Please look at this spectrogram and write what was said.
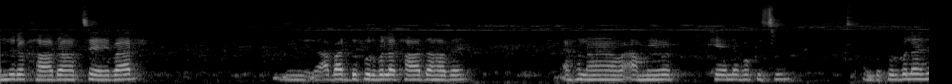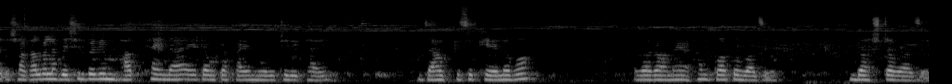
বন্ধুরা খাওয়া দাওয়া হচ্ছে এবার। আবার দুপুরবেলা খাওয়া দাওয়া হবে। এখন আমিও খেয়ে নেব কিছু। দুপুরবেলা, সকালবেলা বেশিরভাগই ভাত খাই না, এটা ওটা খাই, মুড়ি টুড়ি খাই। যা হোক কিছু খেয়ে নেব। এবার অনেক এখন কত বাজে? দশটা বাজে।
